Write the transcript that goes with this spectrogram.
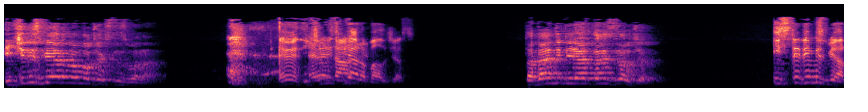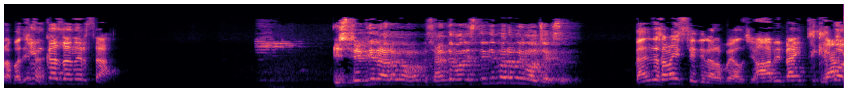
İkiniz bir araba mı alacaksınız bana? Evet ikimiz Evet bir abi. araba alacağız. Da ben de birer tane size alacağım. İstediğimiz bir araba değil kim mi? kazanırsa. İstediğin araba mı? Sen de bana istediğim arabayı mı alacaksın? Ben de sana istediğin arabayı alacağım. Abi ben küçük Yalnız-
